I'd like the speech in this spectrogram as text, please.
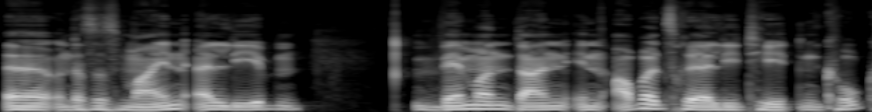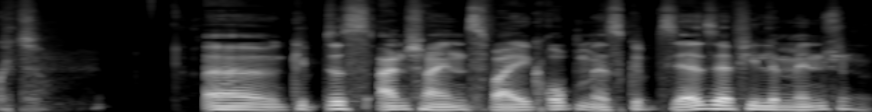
äh, und das ist mein Erleben, wenn man dann in Arbeitsrealitäten guckt, äh, gibt es anscheinend zwei Gruppen. Es gibt sehr, sehr viele Menschen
